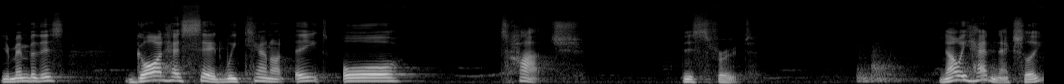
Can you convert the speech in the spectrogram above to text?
You remember this? God has said we cannot eat or touch this fruit. No, he hadn't actually.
